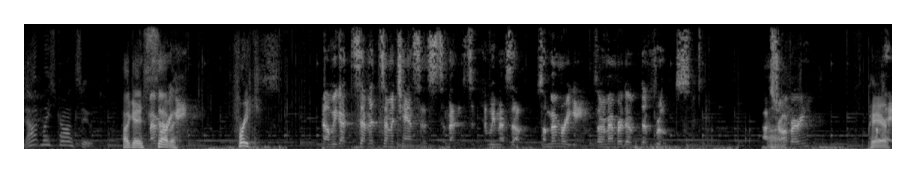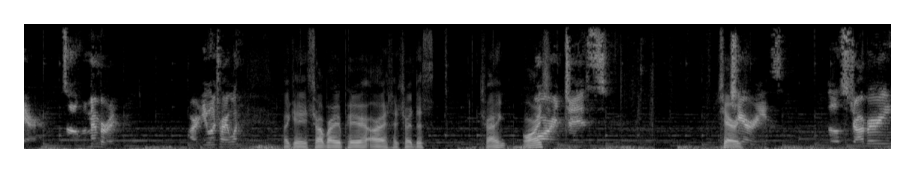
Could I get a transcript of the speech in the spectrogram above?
Not my strong suit. Okay, Memory seven. game. Freak. No, we got seven seven chances to mess, if we mess up. So memory game. So remember the, the fruits. A strawberry, a Pear. pear. So remember it. All right, you want to try one? Okay, strawberry pear. All right, I tried this. Trying orange, Oranges, cherry. cherries. So strawberry,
